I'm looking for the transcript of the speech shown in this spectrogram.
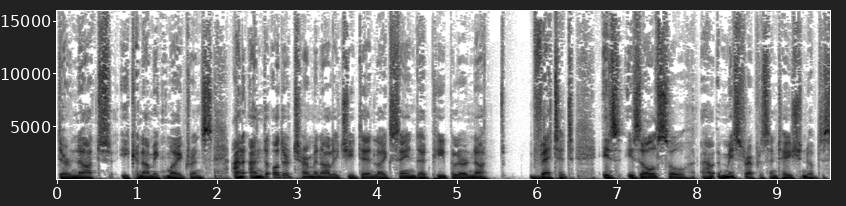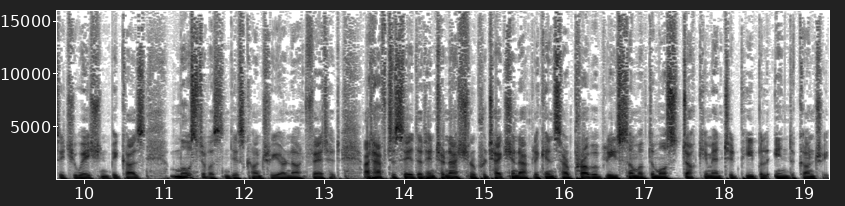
They're not economic migrants. And, and other terminology then, like saying that people are not vetted is is also a misrepresentation of the situation because most of us in this country are not vetted. I'd have to say that international protection applicants are probably some of the most documented people in the country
